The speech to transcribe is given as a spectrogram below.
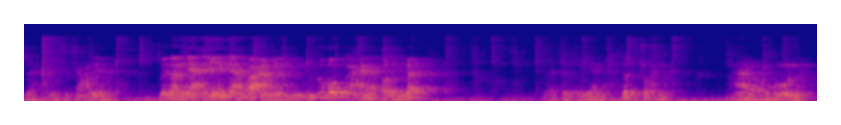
Dạ, mình sẽ cháo đi chơi năm nhà này em nhá. Bài mình cứ bốc cái là con điểm nhất. Đây từ anh em này rất chuẩn này. Hai và bốn luôn này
